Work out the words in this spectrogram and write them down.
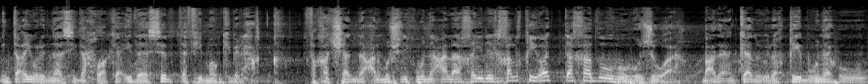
من تغير الناس نحوك إذا سرت في موكب الحق. فقد شنع المشركون على خير الخلق واتخذوه هزوا بعد أن كانوا يلقبونه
